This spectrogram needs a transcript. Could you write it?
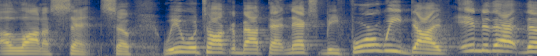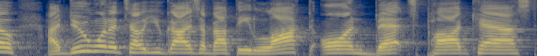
a lot of sense. So we will talk about that next. Before we dive into that, though, I do want to tell you guys about the Locked On Bets podcast.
